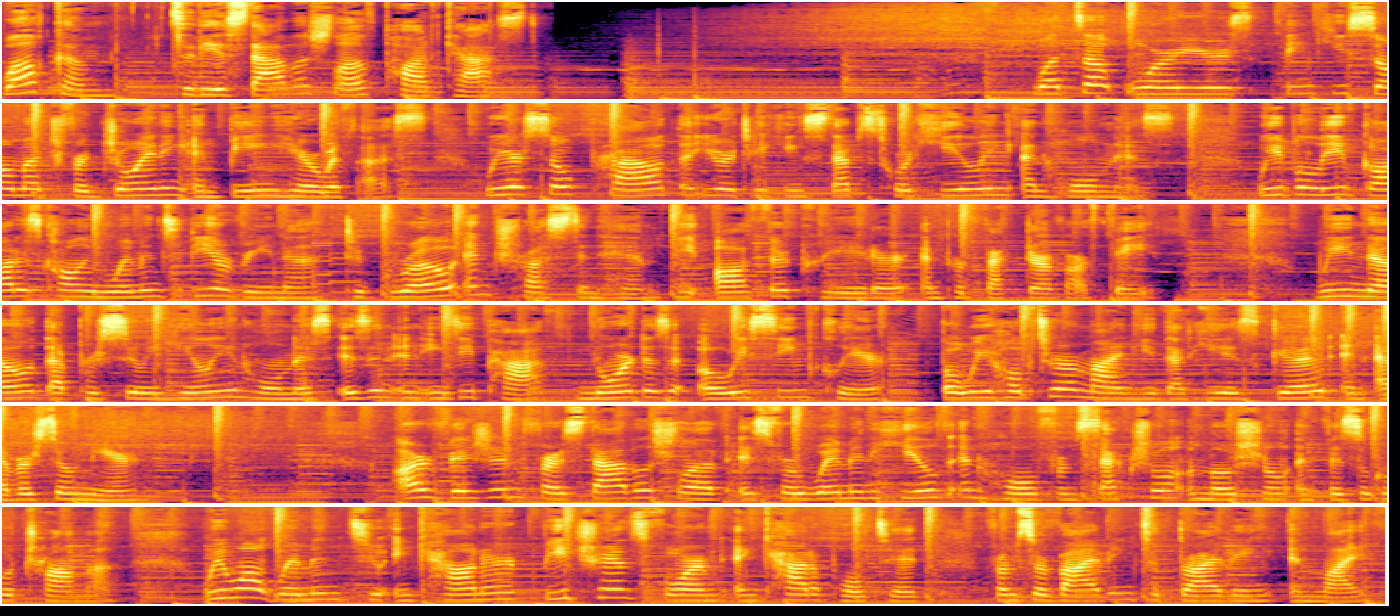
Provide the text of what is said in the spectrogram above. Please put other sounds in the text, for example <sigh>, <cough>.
Welcome to the Established Love Podcast. What's up, warriors? Thank you so much for joining and being here with us. We are so proud that you are taking steps toward healing and wholeness. We believe God is calling women to the arena to grow and trust in Him, the author, creator, and perfecter of our faith. We know that pursuing healing and wholeness isn't an easy path, nor does it always seem clear, but we hope to remind you that He is good and ever so near. Our vision for Established Love is for women healed and whole from sexual, emotional, and physical trauma. We want women to encounter, be transformed, and catapulted from surviving to thriving in life.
